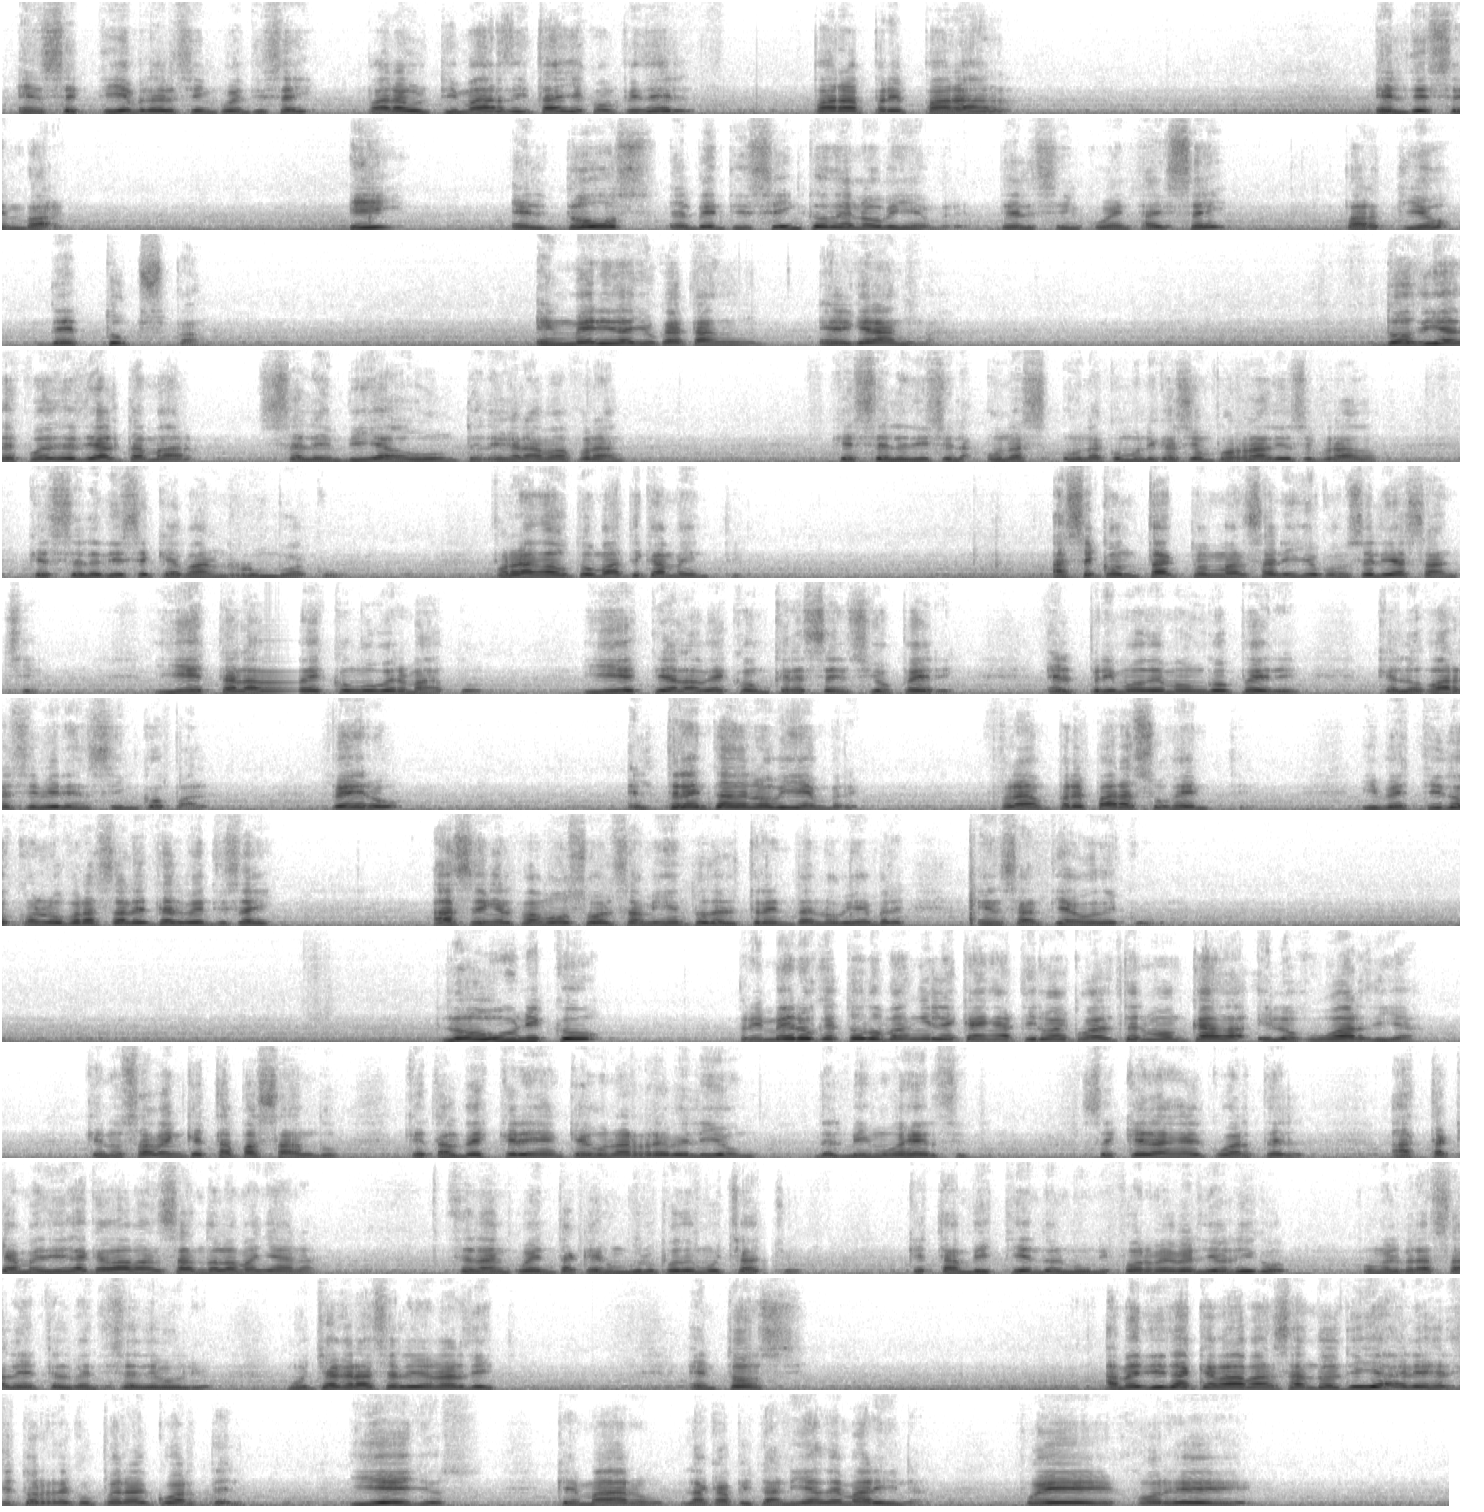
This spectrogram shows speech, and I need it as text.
en septiembre del 56 para ultimar detalles con Fidel para preparar el desembarco. Y el 2, el 25 de noviembre del 56 partió de Tuxpan, en Mérida, Yucatán, el Granma. Dos días después desde alta mar se le envía un telegrama a Frank que se le dice una, comunicación por radio cifrado que se le dice que van rumbo a Cuba. Frank automáticamente hace contacto en Manzanillo con Celia Sánchez y esta a la vez con Ubermato y este a la vez con Crescencio Pérez, el primo de Mongo Pérez, que los va a recibir en cinco pal. Pero el 30 de noviembre, Fran prepara a su gente y vestidos con los brazaletes del 26, hacen el famoso alzamiento del 30 de noviembre en Santiago de Cuba. Lo único, primero que todo, van y le caen a tiro al cuartel Moncada y los guardias que no saben qué está pasando, que tal vez crean que es una rebelión del mismo ejército, se quedan en el cuartel hasta que a medida que va avanzando la mañana, se dan cuenta que es un grupo de muchachos que están vistiendo el uniforme verde oligo con el brazalete el 26 de julio. Muchas gracias, Leonardito. Entonces, a medida que va avanzando el día, el ejército recupera el cuartel y ellos quemaron la capitanía de Marina. Fue Jorge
